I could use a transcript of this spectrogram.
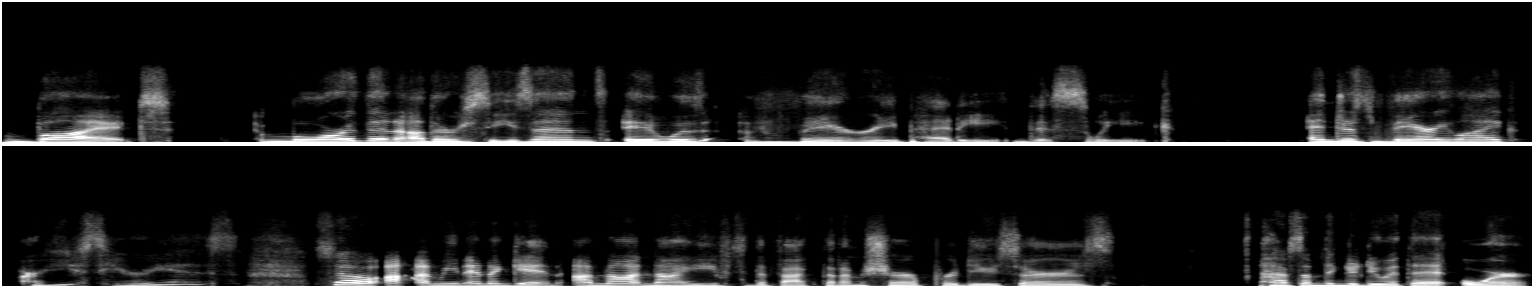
But more than other seasons, it was very petty this week. And just very like, are you serious? So, I, I mean, and again, I'm not naive to the fact that I'm sure producers have something to do with it, or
